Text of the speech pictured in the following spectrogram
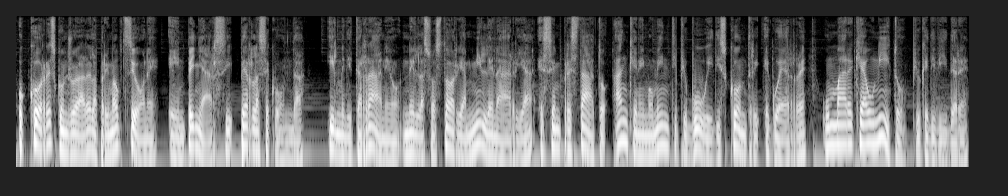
Occorre scongiurare la prima opzione e impegnarsi per la seconda. Il Mediterraneo, nella sua storia millenaria, è sempre stato, anche nei momenti più bui di scontri e guerre, un mare che ha unito più che dividere.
